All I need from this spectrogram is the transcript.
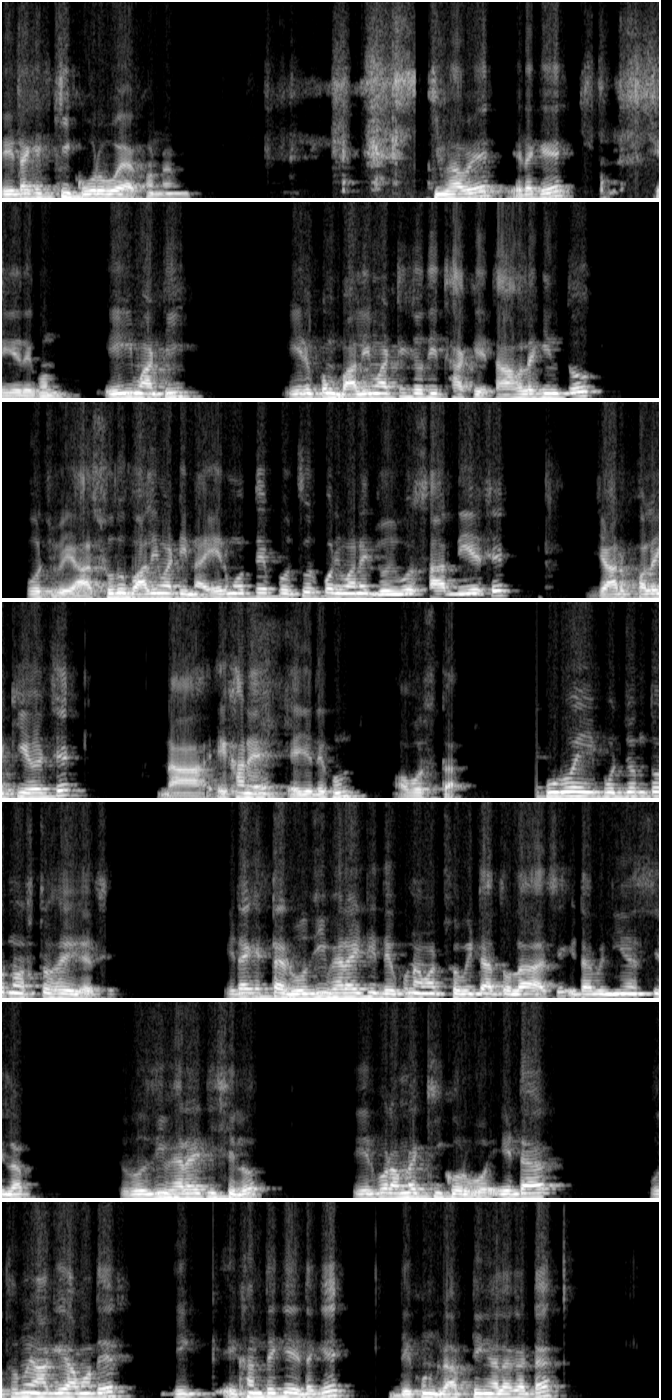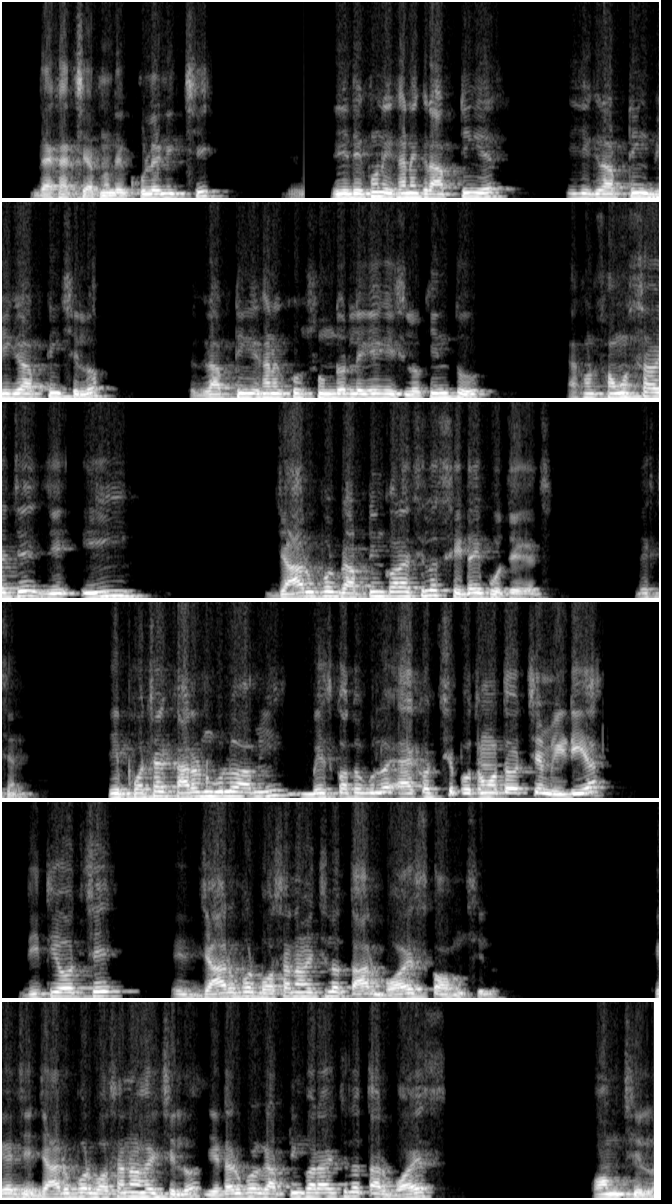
এটাকে কি করব এখন আমি? কীভাবে এটাকে, এই যে দেখুন, এই মাটি, এরকম বালি মাটি যদি থাকে, তাহলে কিন্তু পচবে। আর শুধু বালি মাটি না, এর মধ্যে প্রচুর পরিমাণে জৈব সার দিয়েছে, যার ফলে কি হয়েছে? না, এখানে এই যে দেখুন অবস্থা, পুরো এই পর্যন্ত নষ্ট হয়ে গেছে। এটাকে একটা রোজি ভ্যারাইটি, দেখুন আমার ছবিটা তোলা আছে, এটা আমি নিয়ে এসেছিলাম তো রোজি ভ্যারাইটি ছিল, এরপর আমরা কি করব? এটা প্রথমে আগে আমাদের এখান থেকে এটাকে দেখুন গ্রাফটিং এলাকাটা। দেখাচ্ছি আপনাদের, খুলে নিচ্ছি। এই দেখুন, এখানে গ্রাফটিং এর, এই যে গ্রাফটিং ভি গ্রাফটিং ছিল। তো গ্রাফটিং এখানে খুব সুন্দর লেগে গেছিল। কিন্তু এখন সমস্যা হয়েছে যে এই যার উপর গ্রাফটিং করা ছিল, সেটাই পচে গেছে। দেখছেন? এই পচার কারণগুলো আমি বেশ কতগুলো, এক হচ্ছে প্রথমত হচ্ছে মিডিয়া দ্বিতীয় হচ্ছে যার উপর বসানো হয়েছিল, তার বয়স কম ছিল। ঠিক আছে? যার উপর বসানো হয়েছিল, যেটার উপর গ্রাফটিং করা হয়েছিল, তার বয়স কম ছিল।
